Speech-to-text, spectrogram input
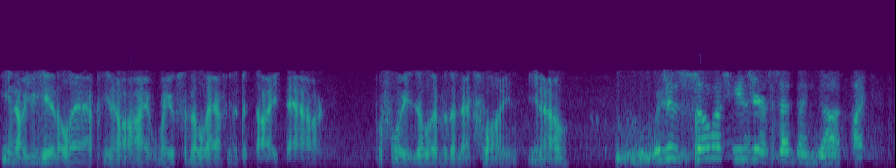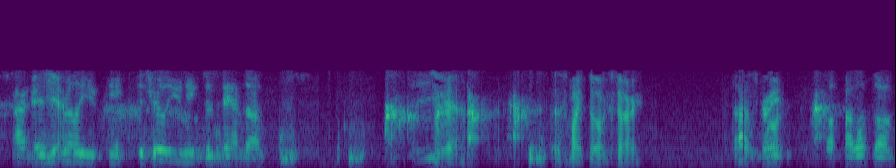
you know, you hear the laugh, you know, I right, wait for the laugh to die down before you deliver the next line, you know? Which is so much easier said than done. Like, it's yeah. really unique. It's really unique to stand up. Yeah. That's my dog, sorry. That's great. I love dogs.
